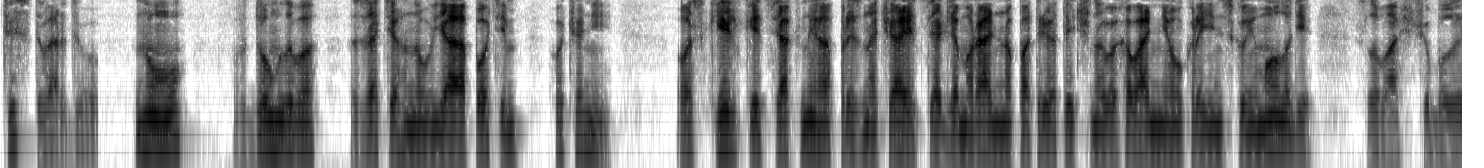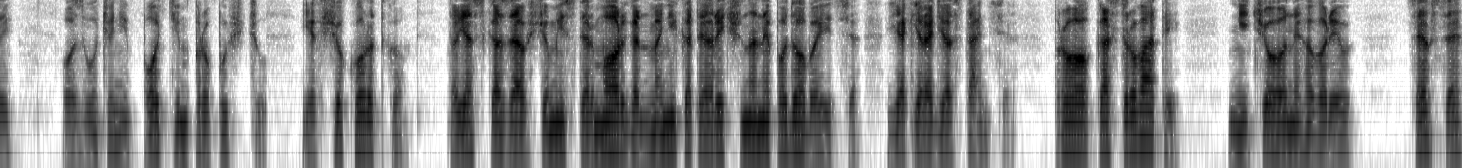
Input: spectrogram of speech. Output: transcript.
чи стверджував. Ну, вдумливо затягнув я, а потім, хоча ні. Оскільки ця книга призначається для морально-патріотичного виховання української молоді, слова, що були озвучені потім пропущу. Якщо коротко, то я сказав, що містер Морган мені категорично не подобається, як і радіостанція. Про каструвати нічого не говорив. Це все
